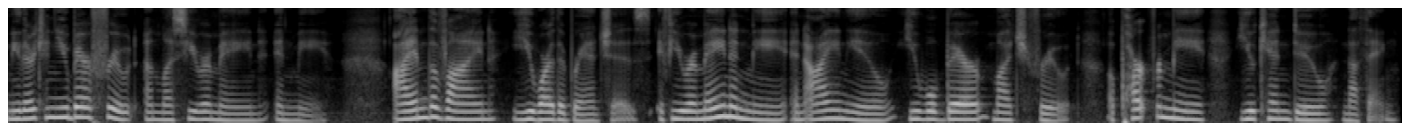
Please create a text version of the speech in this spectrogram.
Neither can you bear fruit unless you remain in me. I am the vine, you are the branches. If you remain in me and I in you, you will bear much fruit. Apart from me, you can do nothing.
